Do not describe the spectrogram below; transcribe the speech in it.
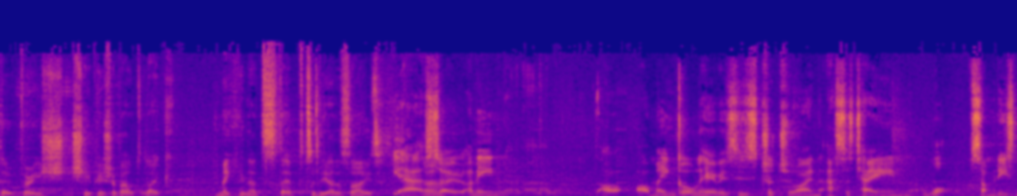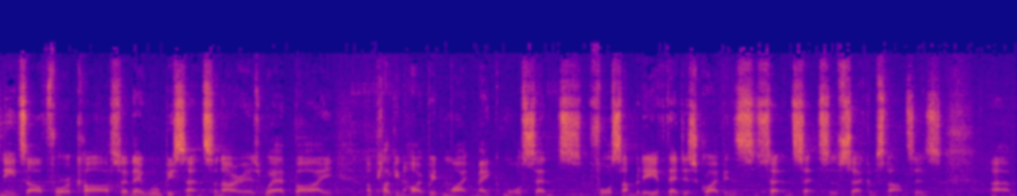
they're very sh- sheepish about like making that step to the other side. Yeah, Uh, so I mean, our, our main goal here is is to try and ascertain what somebody's needs are for a car. So there will be certain scenarios whereby a plug-in hybrid might make more sense for somebody if they're describing certain sets of circumstances. Um,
